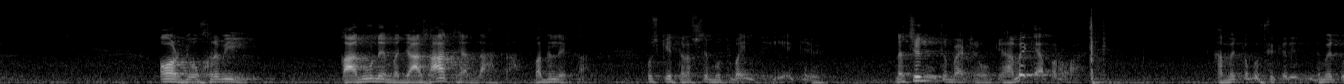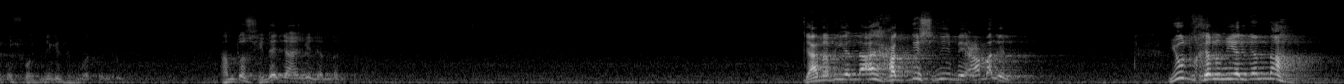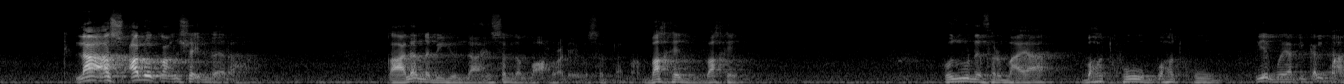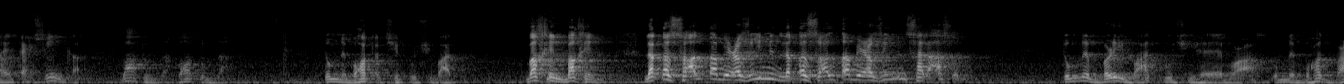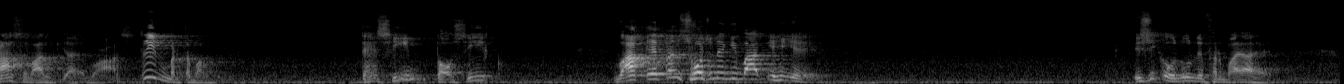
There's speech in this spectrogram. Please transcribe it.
اور جو اخروی قانون مجازات ہے اللہ کا، بدلے کا، اس کی طرف سے مطمئن نہیں ہے کہ نچنت بیٹھے ہو کہ ہمیں کیا پرواہ ہے؟ ہمیں تو کوئی فکر ہی نہیں، ہمیں تو کوئی سوچنے کی ضرورت ہی نہیں۔ ہم تو سیدھے جائیں گے جنت یا نبی اللہ، حدثنی بعمل، یدخلنی الجنہ، لا اسالک عن شیء غیرہ۔ قال نبی اللہ صلی اللہ علیہ وسلم، بخن بخن۔ حضور نے فرمایا، بہت خوب بہت خوب۔ یہ گویا کہ کلمہ ہے، تحسین کا۔ بہت عمدہ بہت عمدہ۔ تم نے بہت اچھی پوچھی بات۔ بخن بخن۔ لقد سالتا بے عظیم لقد سالتا بے عظیم سلاسل تم نے بڑی بات پوچھی ہے معاذ۔ تم نے بہت بڑا سوال کیا ہے معاذ۔ تین مرتبہ تحسین، توثیق واقعتاً سوچنے کی بات یہی ہے۔ اسی کو حضور نے فرمایا ہے،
